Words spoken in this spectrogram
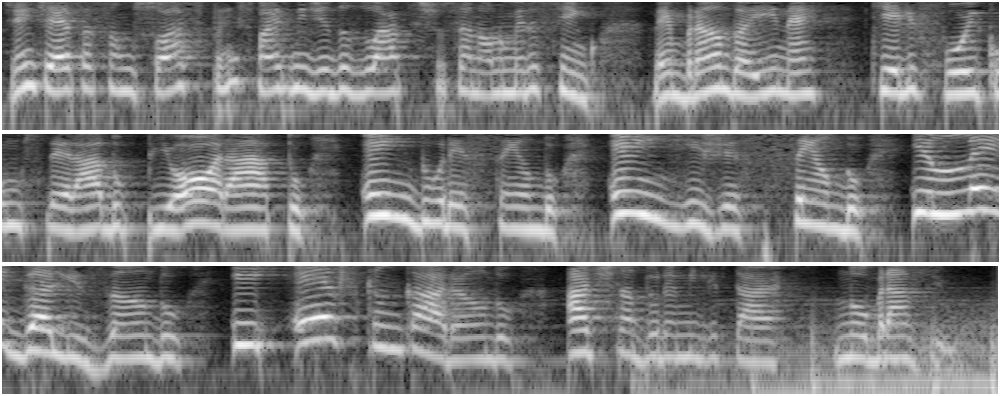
Gente, essas são só as principais medidas do ato institucional número 5. Lembrando aí, né, que ele foi considerado o pior ato, endurecendo, enrijecendo e legalizando e escancarando a ditadura militar no Brasil.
